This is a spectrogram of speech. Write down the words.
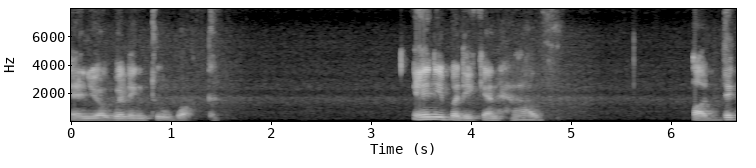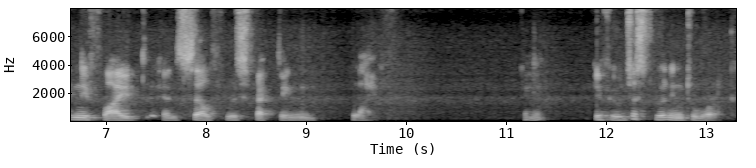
and you're willing to work anybody can have a dignified and self-respecting life. Okay? If you're just willing to work.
